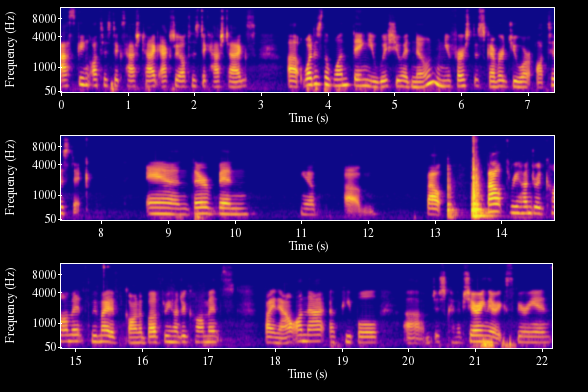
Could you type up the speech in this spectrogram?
asking autistics hashtag, actually autistic hashtags, uh, what is the one thing you wish you had known when you first discovered you were autistic? And there have been, you know, um, about about 300 comments. We might have gone above 300 comments by now on that of people um, just kind of sharing their experience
